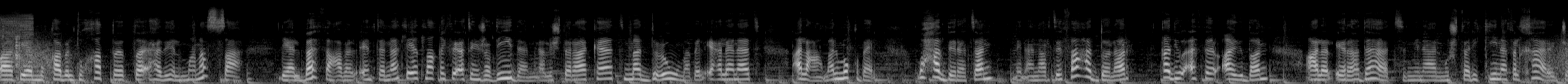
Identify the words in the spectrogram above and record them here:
وفي المقابل تخطط هذه المنصة للبث عبر الإنترنت لإطلاق فئة جديدة من الاشتراكات مدعومة بالإعلانات العام المقبل محذرة من أن ارتفاع الدولار قد يؤثر أيضا على الإيرادات من المشتركين في الخارج.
